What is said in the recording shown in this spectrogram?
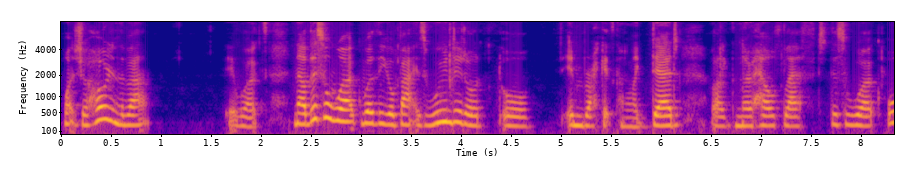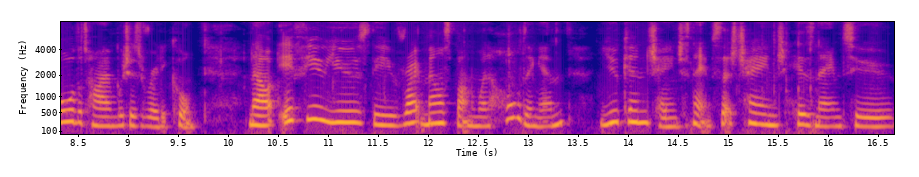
once you're holding the bat, it works. Now this will work whether your bat is wounded or, or in brackets kind of like dead, like no health left. This will work all the time, which is really cool. Now if you use the right mouse button when holding him, you can change his name. So let's change his name to,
